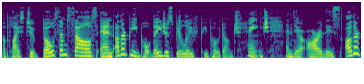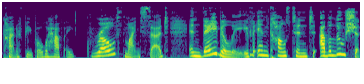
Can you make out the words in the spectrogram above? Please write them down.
applies to both themselves and other people. They just believe people don't change. And there are these other kind of people who have a growth mindset and they believe in constant evolution.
